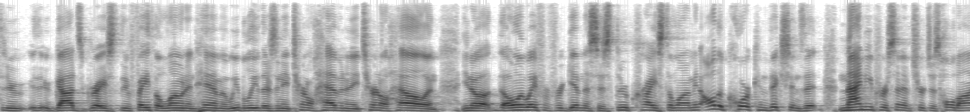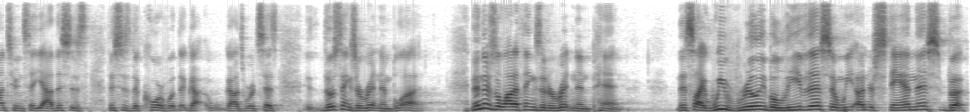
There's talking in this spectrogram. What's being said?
through, God's grace, through faith alone in Him. And we believe there's an eternal heaven and eternal hell. And, you know, the only way for forgiveness is through Christ alone. I mean, all the core convictions that 90% of churches hold on to and say, yeah, this is, this is the core of what the God, God's word says. Those things are written in blood. Then there's a lot of things that are written in pen. It's like we really believe this and we understand this, but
